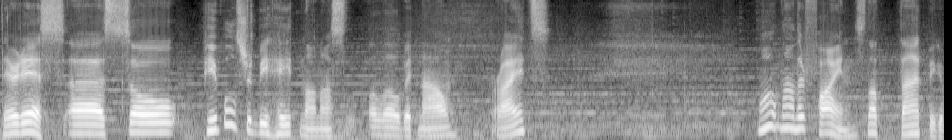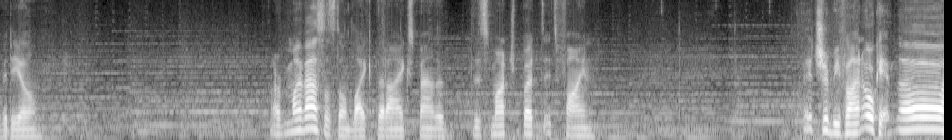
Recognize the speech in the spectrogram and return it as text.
There it is. Uh, so, people should be hating on us a little bit now, right? Well, no, they're fine. It's not that big of a deal. my vassals don't like that I expanded this much, but it's fine. It should be fine. Okay, uh,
